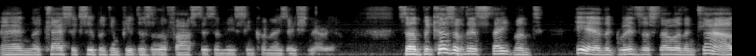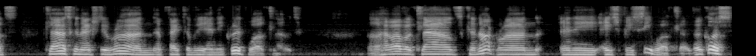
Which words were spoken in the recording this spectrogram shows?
and the classic supercomputers are the fastest in the synchronization area. So because of this statement here, the grids are slower than clouds, clouds can actually run effectively any grid workload. Uh, however, clouds cannot run any HPC workload. Of course,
